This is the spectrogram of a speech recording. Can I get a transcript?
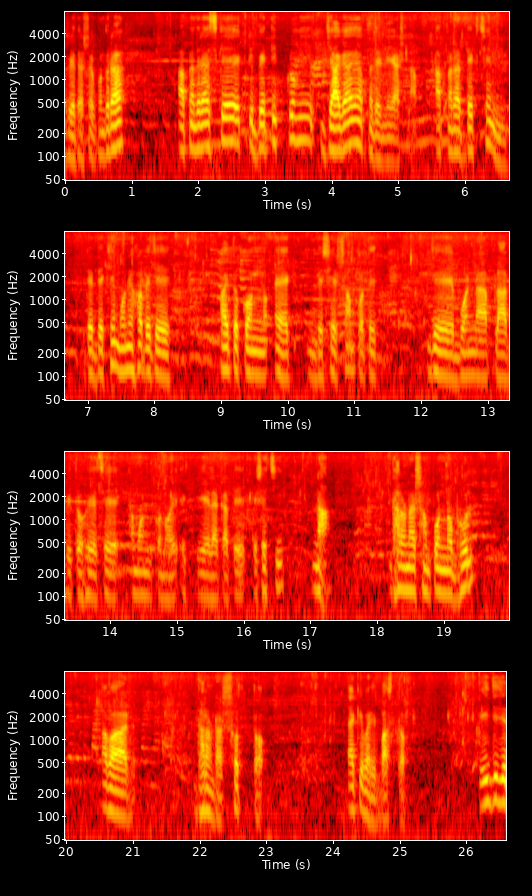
প্রিয় দর্শক বন্ধুরা, আপনাদের আজকে একটি ব্যতিক্রমী জায়গায় আপনাদের নিয়ে আসলাম। আপনারা দেখছেন, এটা দেখে মনে হবে যে হয়তো কোন এক দেশের সাম্প্রতিক যে বন্যা প্লাবিত হয়েছে, এমন কোনো একটি এলাকাতে এসেছি। না, ধারণা সম্পূর্ণ ভুল, আবার ধারণাটা সত্য, একেবারেই বাস্তব। এই যে যে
